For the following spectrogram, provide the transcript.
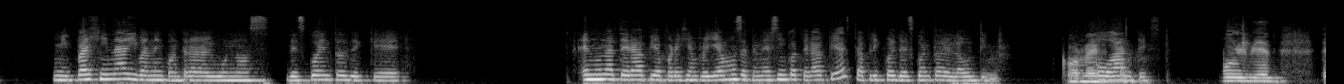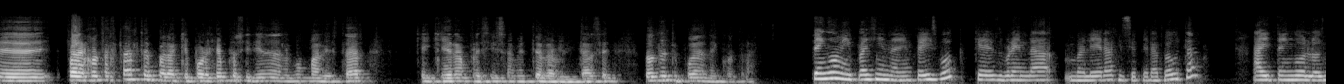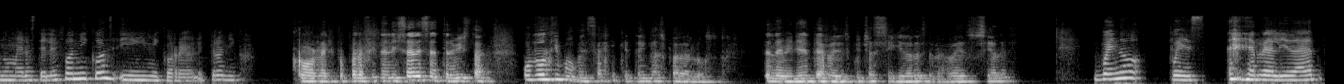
mi página y van a encontrar algunos descuentos de que en una terapia, por ejemplo, llegamos a tener cinco terapias, te aplico el descuento de la última. Correcto. O antes. Muy bien. Eh, para contactarte, para que, por ejemplo, si tienen algún malestar que quieran precisamente rehabilitarse, ¿dónde te pueden encontrar? Tengo mi página en Facebook, que es Brenda Valera, fisioterapeuta. Ahí tengo los números telefónicos y mi correo electrónico. Correcto. Para finalizar esta entrevista, un último mensaje que tengas para los televidentes, radioescuchas, seguidores de las redes sociales. Bueno, pues en realidad,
